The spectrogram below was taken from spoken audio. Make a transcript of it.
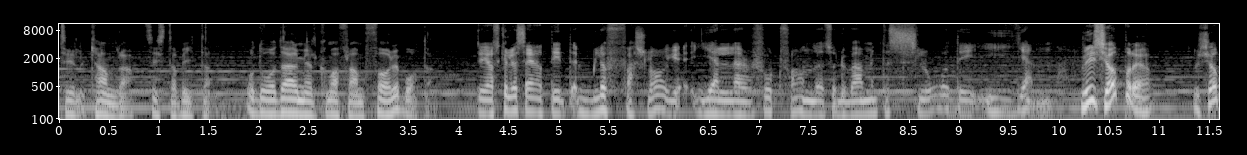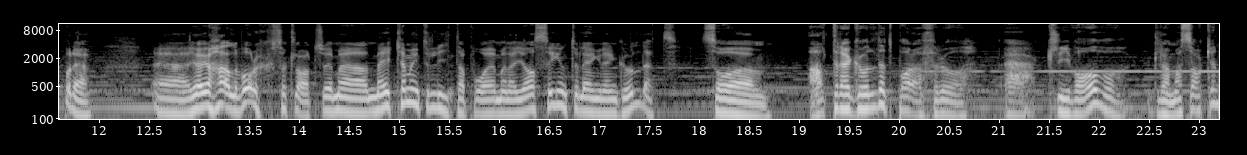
till Kandra, sista biten. Och då därmed komma fram före båten. Jag skulle säga att ditt bluffarslag gäller fortfarande så du behöver inte slå det igen. Vi kör på det. Vi kör på det. Eh, Jag är ju halvork såklart, så jag menar, mig kan man ju inte lita på. Jag menar, jag ser ju inte längre än guldet. Så eh, allt det där guldet bara för att äh, kliva av och glömma saken.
